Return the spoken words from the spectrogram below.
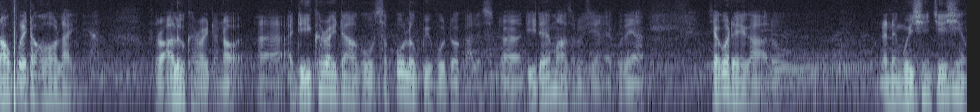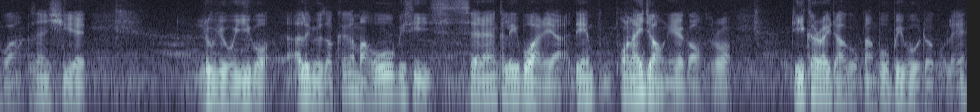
နောက်ပွဲတကောလိုက်နေတာဆိုတော့အဲ့လို character တော့အဒီ character ကို support လုပ်ပေးဖို့အတွက်ကလည်းဒီထဲမှာဆိုလို့ရှိရင်လည်းကိုသိန်းကရက်ွက်တွေကအဲ့လိုနည်းနည်းငွေရှင်ကြေးရှင်ကွာပတ်စံရှိရဲ့ လူပြိုကြီးပေါ့အဲ့လိုမျိုးဆိုခက်ခက်မှာဟိုးပစ္စည်းဆယ်တန်းကလေးဘွားတွေကအတင်းဖွန်လိုက်ကြောင်နေတဲ့ကောင်ဆိုတော့ဒီ character ကိုပံ့ပိုးပေးဖို့အတွက်ကိုလည်း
